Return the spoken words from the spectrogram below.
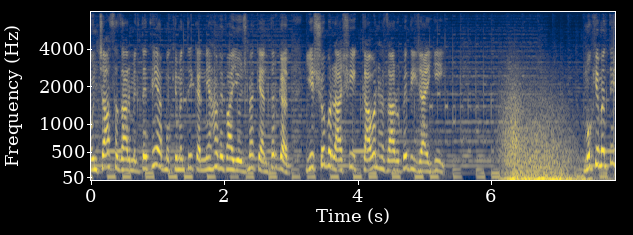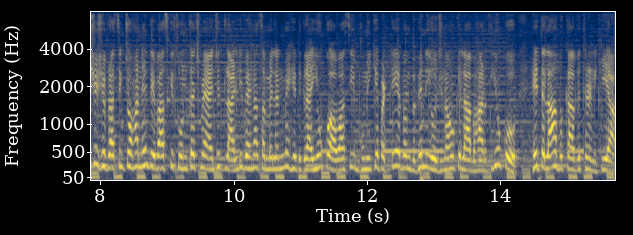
उनचास हज़ार मिलते थे, अब मुख्यमंत्री कन्या विवाह योजना के अंतर्गत ये शुभ राशि इक्यावन हज़ार रूपए दी जाएगी। मुख्यमंत्री श्री शिवराज सिंह चौहान ने देवास के सोनकच में आयोजित लाडली बहना सम्मेलन में हितग्राहियों को आवासीय भूमि के पट्टे एवं विभिन्न योजनाओं के लाभार्थियों को हित लाभ का वितरण किया।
